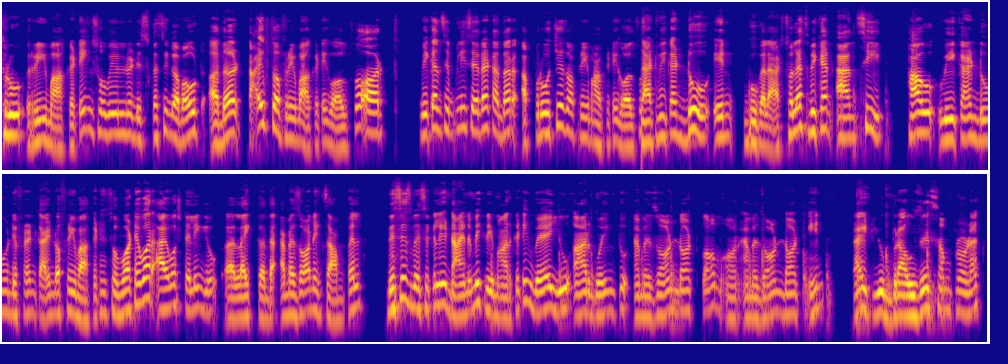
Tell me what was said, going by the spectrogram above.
through remarketing. So, we will be discussing about other types of remarketing also or we can simply say that other approaches of remarketing also that we can do in Google Ads. So, let's begin and see how we can do different kind of remarketing. So, whatever I was telling you uh, like uh, the Amazon example, this is basically dynamic remarketing where you are going to amazon.com or amazon.in, right? You browse some products,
